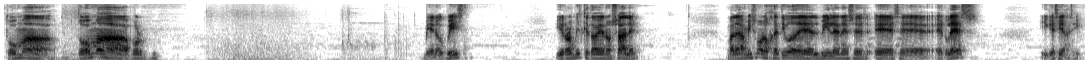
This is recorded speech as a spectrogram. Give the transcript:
Toma, toma. Por... Bien, Oakbeast. Y Rombiz que todavía no sale. Vale, ahora mismo el objetivo del villain es, es, eh, Y que siga así.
